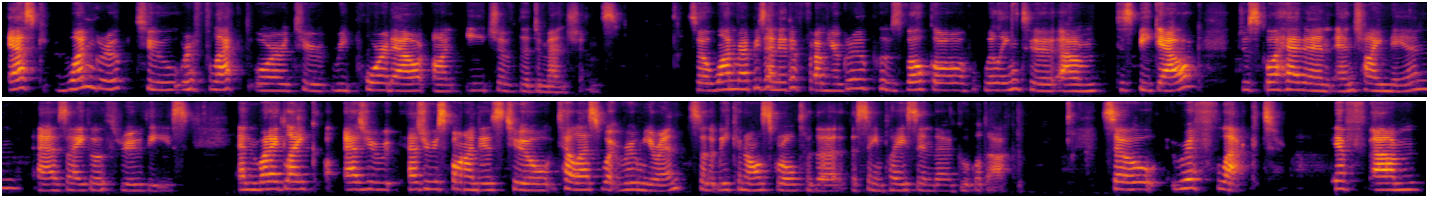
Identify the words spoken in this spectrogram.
ask one group to reflect or to report out on each of the dimensions. So one representative from your group who's vocal, willing to, um, to speak out, just go ahead and, and chime in as I go through these. And what I'd like as you as you respond is to tell us what room you're in so that we can all scroll to the, the same place in the Google Doc. So reflect. If um,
